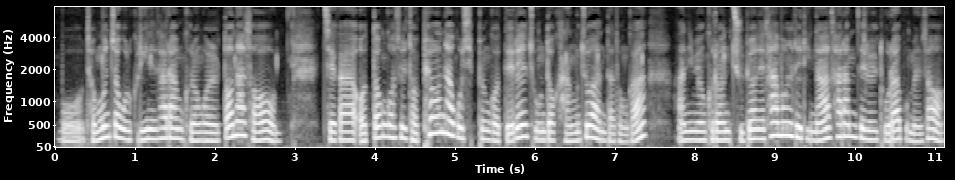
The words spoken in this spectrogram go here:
뭐 전문적으로 그리는 사람 그런 걸 떠나서 제가 어떤 것을 더 표현하고 싶은 것들을 좀 더 강조한다던가 아니면 그런 주변의 사물들이나 사람들을 돌아보면서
